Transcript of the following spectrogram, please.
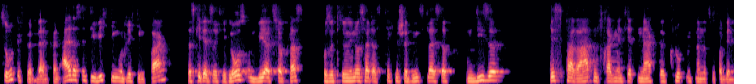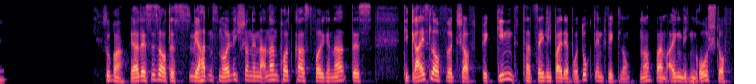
zurückgeführt werden können? All das sind die wichtigen und richtigen Fragen. Das geht jetzt richtig los und wir als Surplus positionieren uns halt als technischer Dienstleister, um diese disparaten, fragmentierten Märkte klug miteinander zu verbinden. Super. Ja, das ist auch das. Wir hatten es neulich schon in einer anderen Podcast-Folge, ne? Das, die Kreislaufwirtschaft beginnt tatsächlich bei der Produktentwicklung, ne? beim eigentlichen Rohstoff.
